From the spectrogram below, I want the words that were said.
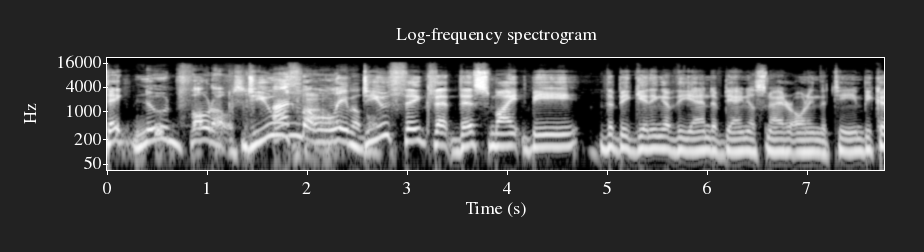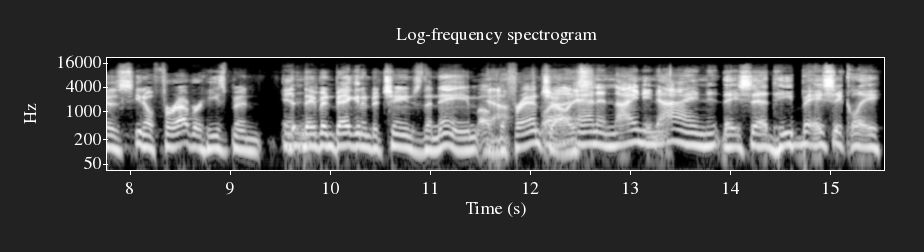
take nude photos. Do you unbelievable? Do you think that this might be the beginning of the end of Daniel Snyder owning the team? Because you know, forever he's been in, they've been begging him to change the name of yeah. the franchise. Well, and in '99, they said he basically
